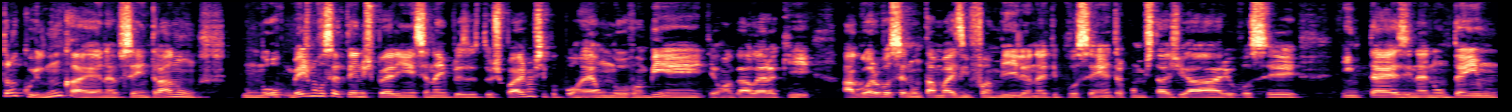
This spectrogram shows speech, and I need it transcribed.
tranquilo. Nunca é, né? Você entrar num, um novo, mesmo você tendo experiência na empresa dos seus pais, mas tipo, porra, é um novo ambiente, é uma galera que agora você não tá mais em família, né? Tipo, você entra como estagiário, você em tese, né, não tem um,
